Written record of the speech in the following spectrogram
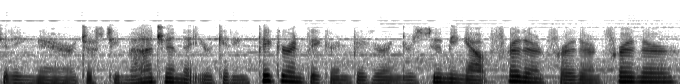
sitting there, just imagine that you're getting bigger and bigger and bigger and you're zooming out further and further and further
